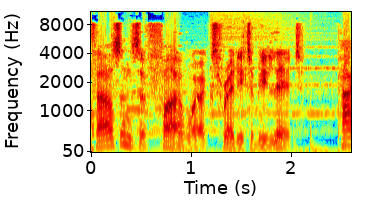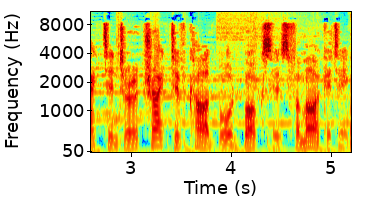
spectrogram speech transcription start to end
Thousands of fireworks ready to be lit, packed into attractive cardboard boxes for marketing.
